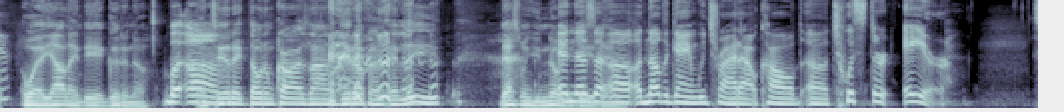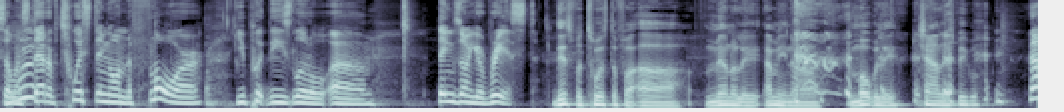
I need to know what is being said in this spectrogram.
end. Well, y'all ain't did good enough. But um, Until they throw them cars down and get up and, and leave, that's when you know. and you there's did a, uh, another game we tried out called uh, Twister Air. So What? instead of twisting on the floor, you put these little um, things on your wrist. this for Twister for uh mentally, I mean uh mobily challenged people.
